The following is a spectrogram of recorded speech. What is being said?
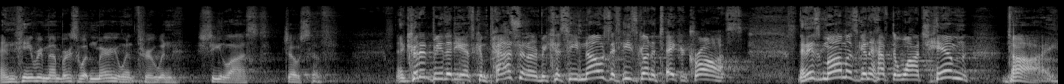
And he remembers what Mary went through when she lost Joseph. And could it be that he has compassion on her because he knows that he's going to take a cross? And his mama's going to have to watch him die.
